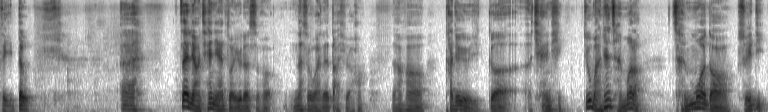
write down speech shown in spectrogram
贼逗。呃，在两千年左右的时候，那时候我还在大学哈，然后他就有一个潜艇，就完全沉没了，沉没到水底。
